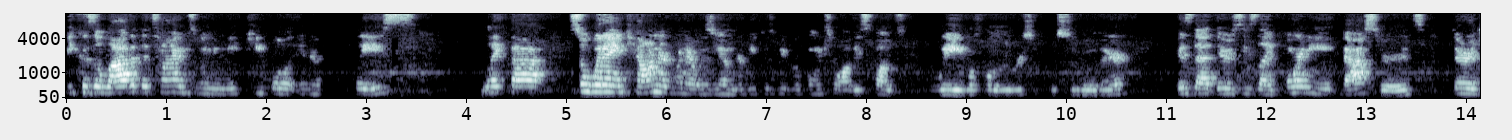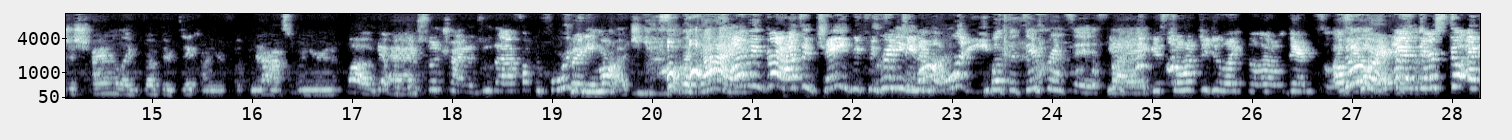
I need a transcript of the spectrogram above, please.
Because a lot of the times when you meet people in a place like that, so what I encountered when I was younger, because we were going to all these clubs way before we were supposed to go there, is that there's these like horny bastards that are just trying to like rub their dick on your fucking ass when you're in a club. yeah, but they're still trying to do that fucking forty. pretty much. So the I guy, mean, girl, between Pretty fifteen much. and forty. but the difference is Yeah, like like you still have to do like the little dance. Of course. and there's still, and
